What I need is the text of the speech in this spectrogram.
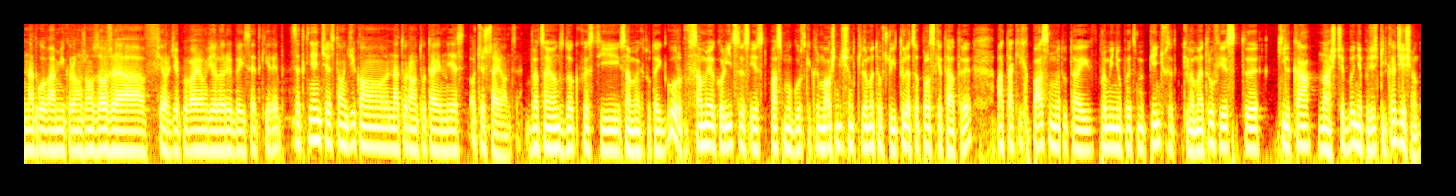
nad głowami krążą zorze, a w fiordzie pływają wieloryby i setki ryb. Zetknięcie z tą dziką naturą tutaj jest oczyszczające. Wracając do kwestii samych tutaj gór. W samej okolicy jest pasmo górskie, które ma 80 km, czyli tyle co polskie Tatry, a takich pasm tutaj w promieniu powiedzmy 500 kilometrów jest y, kilkanaście, by nie powiedzieć kilkadziesiąt.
